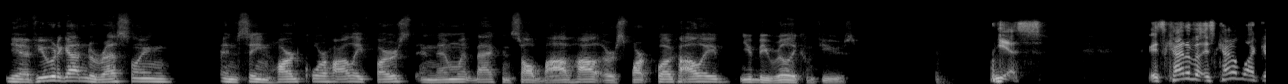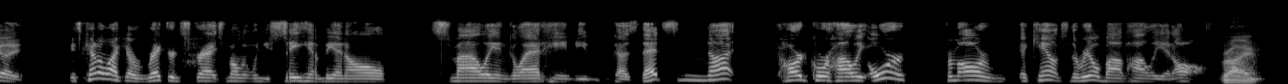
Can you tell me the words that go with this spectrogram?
yeah, if you would have gotten to wrestling and seen hardcore Holly first and then went back and saw Bob Holly or Sparkplug Holly, you'd be really confused. Yes, it's kind of a, it's kind of like a it's kind of like a record scratch moment when you see him being all smiley and glad handy because that's not hardcore Holly or from all accounts the real Bob Holly at all. Right.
